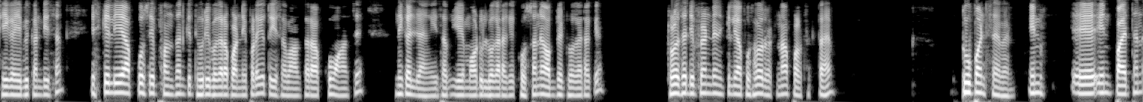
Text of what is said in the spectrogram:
ठीक है, ये भी कंडीशन इसके लिए आपको सिर्फ़ फ़ंक्शन की थ्योरी वगैरह पढ़नी पड़ेगी तो ये सब आंसर आपको वहाँ से निकल जाएँगे। ये सब, ये मॉड्यूल वगैरह के क्वेश्चन है ऑब्जेक्ट वगैरह के। थोड़ा सा डिफरेंट है, इनके लिए आपको थोड़ा रटना पड़ सकता है। 2.7 in in Python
